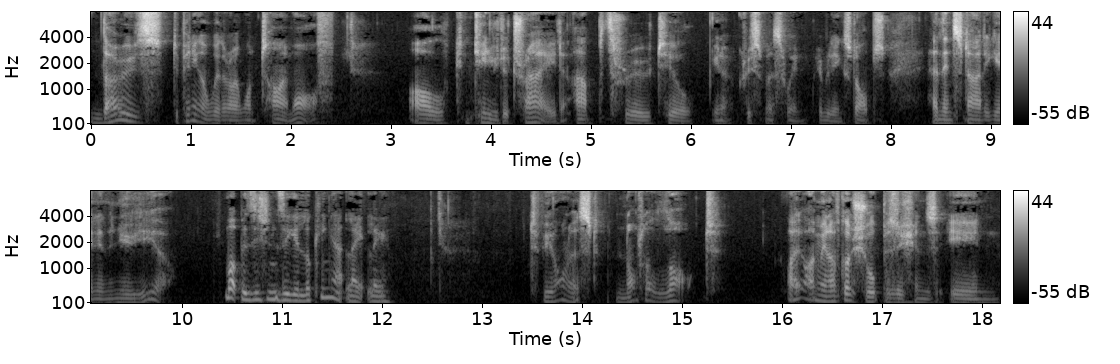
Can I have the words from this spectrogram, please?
Those, depending on whether I want time off, I'll continue to trade up through till, you know, Christmas when everything stops, and then start again in the new year. What positions are you looking at lately? To be honest, not a lot. I, I mean, I've got short positions in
